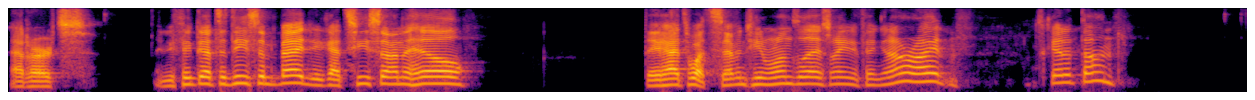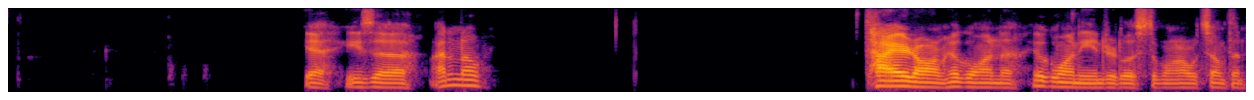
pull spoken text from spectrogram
That hurts. And you think that's a decent bet? You got Cisa on the hill. They had what 17 runs last night. You're thinking, all right, let's get it done. Yeah, he's uh, I don't know, tired arm. He'll go on the he'll go on the injured list tomorrow with something.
